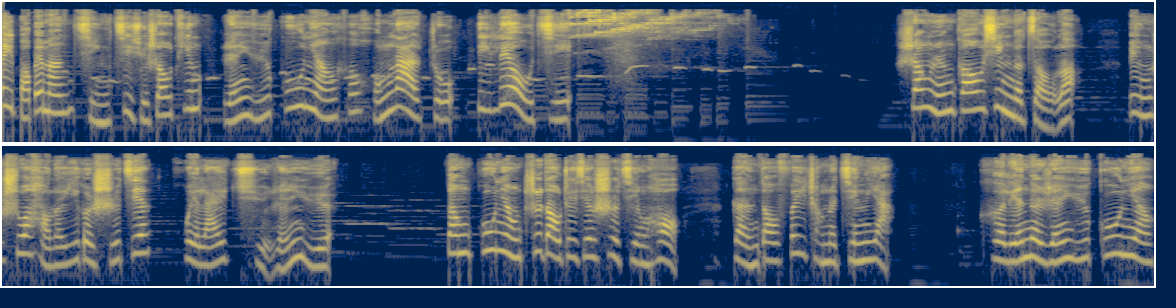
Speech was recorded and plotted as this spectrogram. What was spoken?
嘿，宝贝们，请继续收听《人鱼姑娘和红蜡烛》第六集。商人高兴地走了，并说好了一个时间会来取人鱼。当姑娘知道这些事情后，感到非常的惊讶。可怜的人鱼姑娘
